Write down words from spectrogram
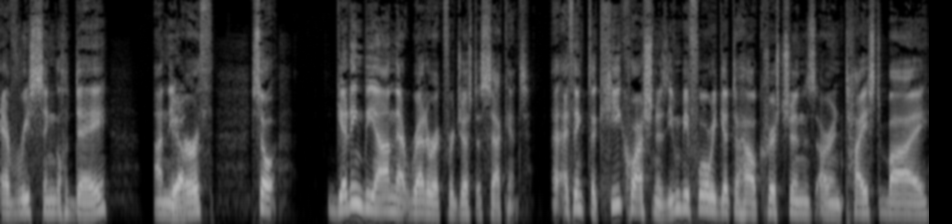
every single day on the yeah. earth. So, getting beyond that rhetoric for just a second, I think the key question is even before we get to how Christians are enticed by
